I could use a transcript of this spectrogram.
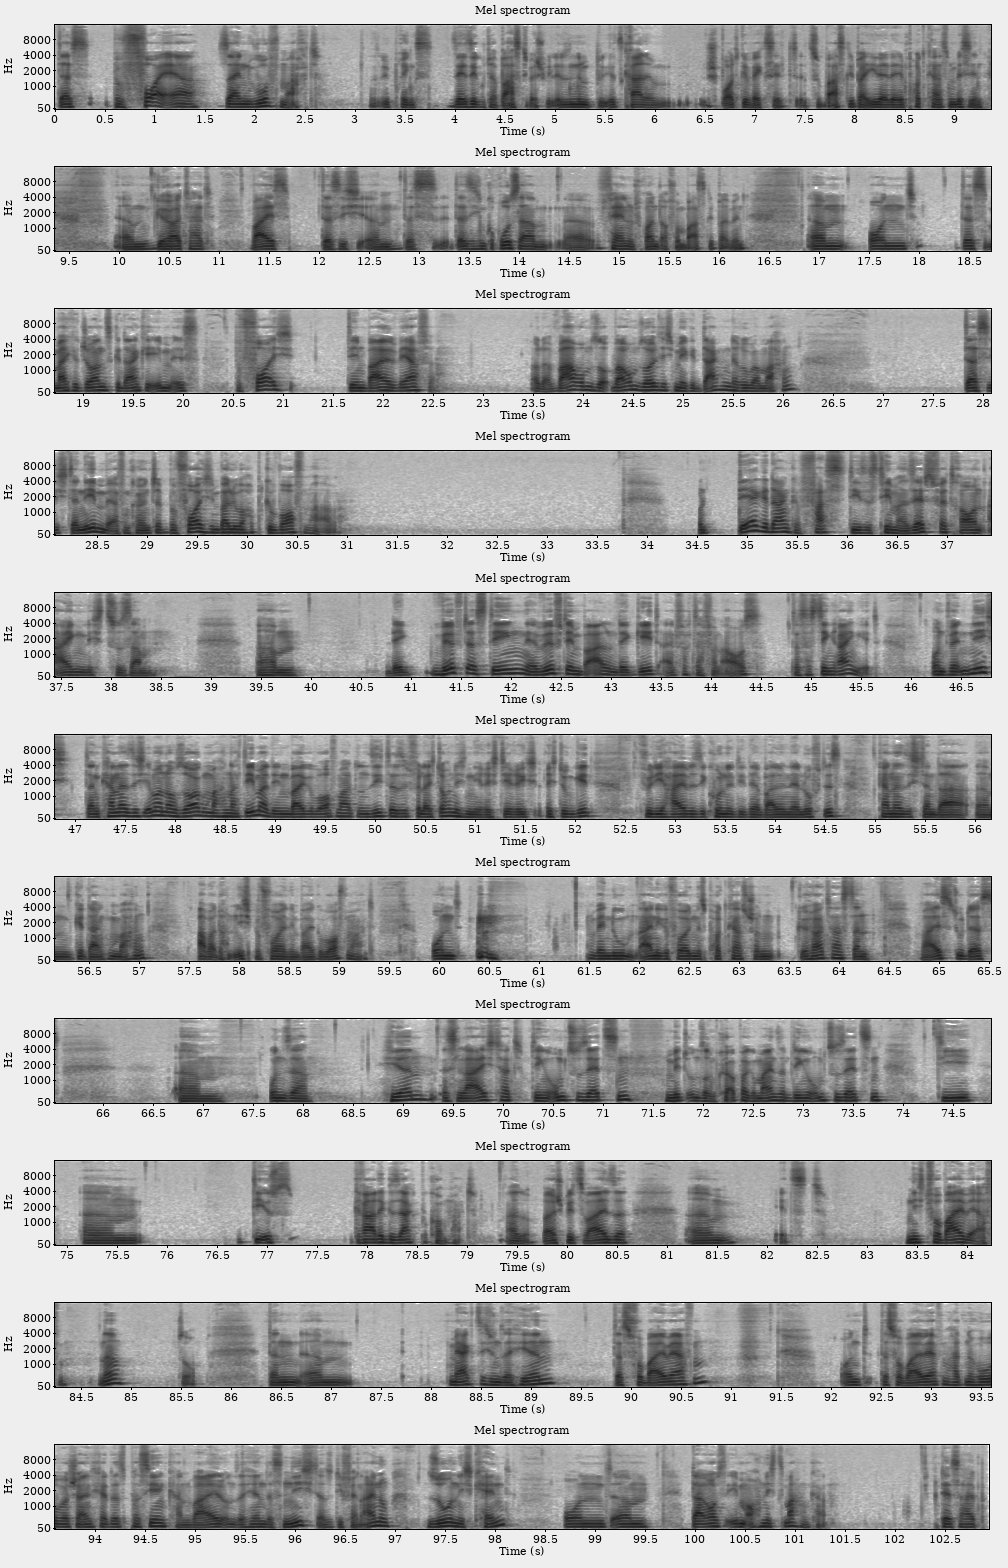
dass bevor er seinen Wurf macht, übrigens sehr, sehr guter Basketballspieler, wir sind jetzt gerade im Sport gewechselt zu Basketball. Jeder, der den Podcast ein bisschen ähm, gehört hat, weiß, dass ich, ähm, dass, dass ich ein großer äh, Fan und Freund auch vom Basketball bin. Ähm, und dass Michael Jordans Gedanke eben ist, bevor ich den Ball werfe, oder warum, so, warum sollte ich mir Gedanken darüber machen, dass ich daneben werfen könnte, bevor ich den Ball überhaupt geworfen habe? Der Gedanke fasst dieses Thema Selbstvertrauen eigentlich zusammen. Ähm, der wirft das Ding, der wirft den Ball und der geht einfach davon aus, dass das Ding reingeht. Und wenn nicht, dann kann er sich immer noch Sorgen machen, nachdem er den Ball geworfen hat und sieht, dass es vielleicht doch nicht in die richtige Richtung geht. Für die halbe Sekunde, die der Ball in der Luft ist, kann er sich dann da ähm, Gedanken machen, aber doch nicht, bevor er den Ball geworfen hat. Und wenn du einige Folgen des Podcasts schon gehört hast, dann weißt du, dass ähm, unser Hirn es leicht hat, Dinge umzusetzen, mit unserem Körper gemeinsam Dinge umzusetzen, die ähm, die es gerade gesagt bekommen hat. Also beispielsweise ähm, jetzt nicht vorbeiwerfen. Ne? So. Dann ähm, merkt sich unser Hirn das Vorbeiwerfen und das Vorbeiwerfen hat eine hohe Wahrscheinlichkeit, dass es passieren kann, weil unser Hirn das nicht, also die Verneinung, so nicht kennt und ähm, daraus eben auch nichts machen kann. Deshalb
